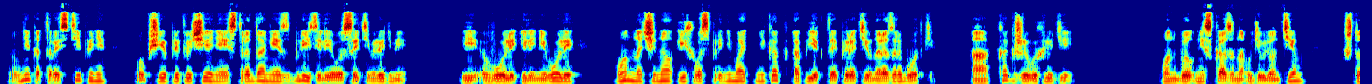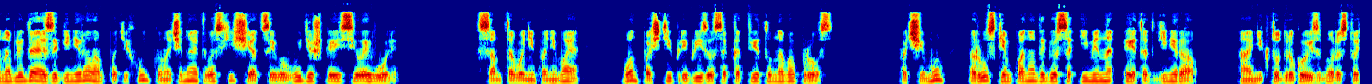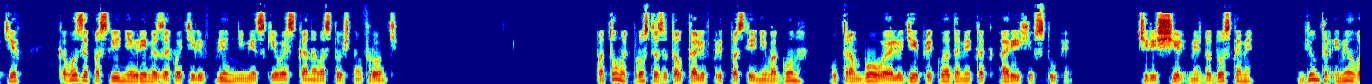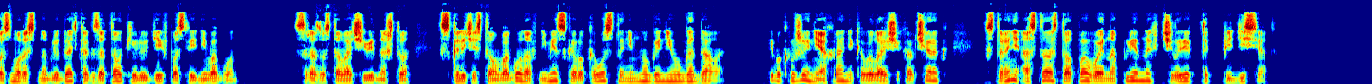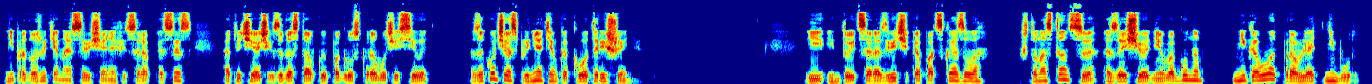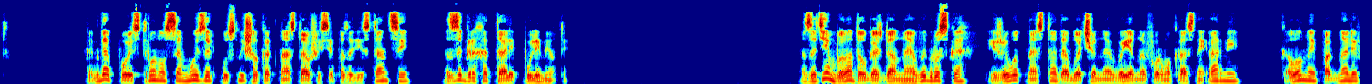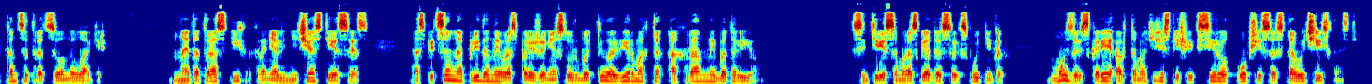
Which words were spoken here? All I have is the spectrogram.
В некоторой степени общие приключения и страдания сблизили его с этими людьми, и волей или неволей он начинал их воспринимать не как объекты оперативной разработки, а как живых людей. Он был несказанно удивлен тем, что, наблюдая за генералом, потихоньку начинает восхищаться его выдержкой и силой воли. Сам того не понимая, он почти приблизился к ответу на вопрос, почему русским понадобился именно этот генерал, а не кто другой из множества тех, кого за последнее время захватили в плен немецкие войска на Восточном фронте. Потом их просто затолкали в предпоследний вагон, утрамбовывая людей прикладами, как орехи в ступе. Через щель между досками Гюнтер имел возможность наблюдать, как заталкивали людей в последний вагон. Сразу стало очевидно, что с количеством вагонов немецкое руководство немного не угадало, и в окружении охранников и лающих овчарок в стороне осталась толпа военнопленных, человек так 50. Непродолжительное совещание офицеров СС, отвечающих за доставку и погрузку рабочей силы, закончилось принятием какого-то решения. И интуиция разведчика подсказывала, что на станцию за еще одним вагоном никого отправлять не будут. Когда поезд тронулся, Мойзель услышал, как на оставшейся позади станции загрохотали пулеметы. Затем была долгожданная выгрузка, и животное стадо, облаченное в военную форму Красной Армии, колонной погнали в концентрационный лагерь. На этот раз их охраняли не части СС, а специально приданный в распоряжение службы тыла вермахта охранный батальон. С интересом разглядывая своих спутников, Мойзель скорее автоматически фиксировал общий состав и численность.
